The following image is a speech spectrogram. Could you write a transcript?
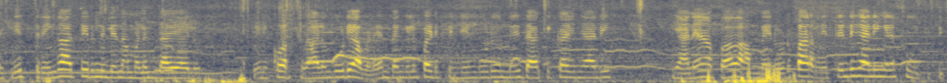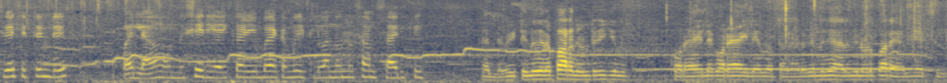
ഏട്ടന് ഇത്രയും കാത്തിരുന്നില്ലേ നമ്മൾ എന്തായാലും? ഇനി കുറച്ച് നാളും കൂടി അവളെ എന്തെങ്കിലും പഠിപ്പിന്റെയും കൂടി ഒന്ന് ഇതാക്കി കഴിഞ്ഞാൽ ഞാൻ അപ്പൊ അമ്മേനോട് പറഞ്ഞിട്ടുണ്ട് ഞാൻ ഇങ്ങനെ സൂചിപ്പിച്ച് വെച്ചിട്ടുണ്ട്. അപ്പൊ എല്ലാം ഒന്ന് ശരിയായി കഴിയുമ്പോ ഏട്ടൻ വീട്ടിൽ വന്നൊന്ന് സംസാരിക്കും. എന്റെ വീട്ടിൽ നിന്ന് ഇങ്ങനെ പറഞ്ഞോണ്ടിരിക്കുന്നു. കൊറേ ആയില്ലേ കൊറേ ആയില്ലേ എന്ന് പിന്നെ ഞാൻ നിന്നോട് പറയാൻ വിചാരിച്ചത്.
